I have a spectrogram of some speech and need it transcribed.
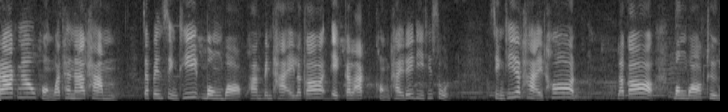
รากเหง้าของวัฒนธรรม จะเป็นสิ่งที่บ่งบอกความเป็นไทย แล้วก็เอกลักษณ์ของไทยได้ดีที่สุด สิ่งที่จะถ่ายทอด แล้วก็บ่งบอกถึง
